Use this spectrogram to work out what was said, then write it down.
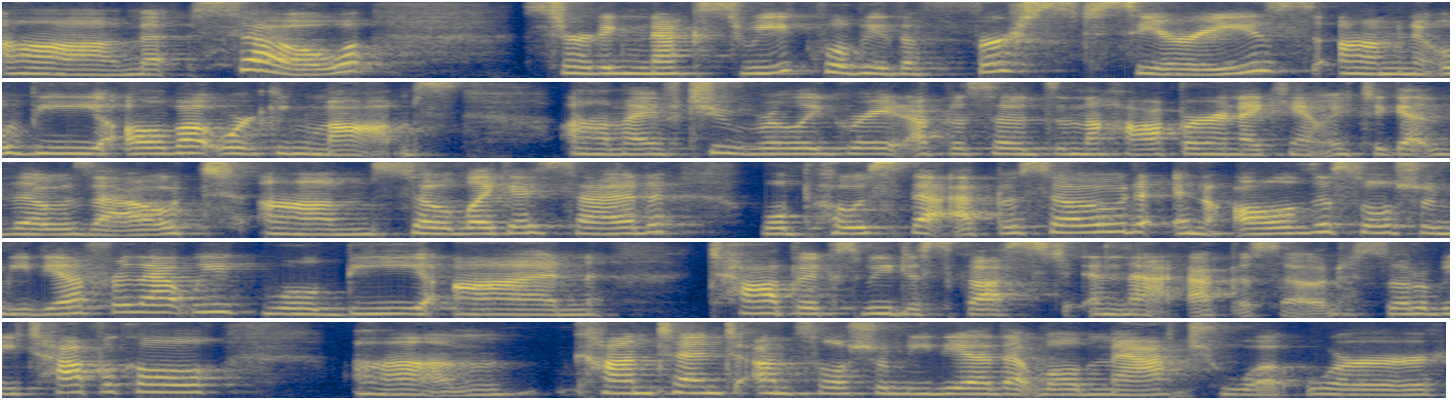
Um, so starting next week will be the first series, um, and it will be all about working moms. Um, I have two really great episodes in the hopper, and I can't wait to get those out. Um, so, like I said, we'll post the episode, and all of the social media for that week will be on topics we discussed in that episode. So, it'll be topical um, content on social media that will match what we're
